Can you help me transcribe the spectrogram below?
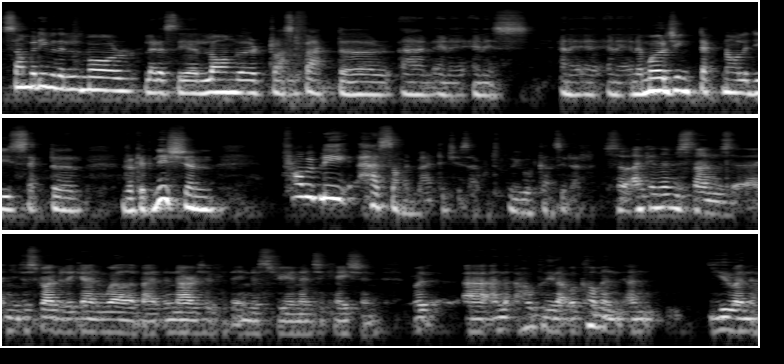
somebody with a little more, let us say, a longer trust factor and, and, a, and, a, and, a, and an emerging technology sector recognition probably has some advantages I would we would consider. So I can understand, uh, and you describe it again well about the narrative for the industry and education, but uh, and hopefully that will come and and you and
